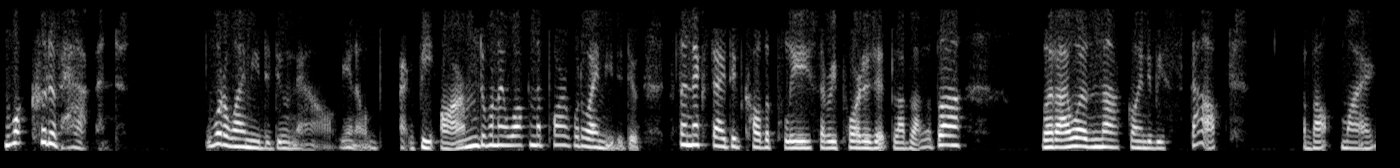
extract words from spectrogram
What could have happened? What do I need to do now? You know, be armed when I walk in the park? What do I need to do? So the next day I did call the police. I reported it, blah, blah, blah, blah. But I was not going to be stopped about my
